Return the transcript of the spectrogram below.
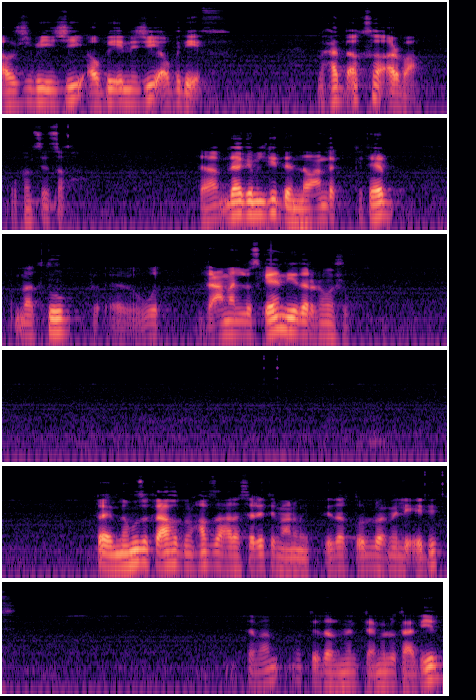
أو جي بي جي أو بي ان جي أو بي دي اف بحد أقصى أربعة وخمسين صفحة. تمام؟ ده جميل جدا. لو عندك كتاب مكتوب واتعمل له سكان يقدر إن هو يشوفه. طيب نموذج تعهد بمحافظة على سرية المعلومات. تقدر تقول له اعمل لي edit. تمام وتقدر إن أنت تعمل له تعديل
